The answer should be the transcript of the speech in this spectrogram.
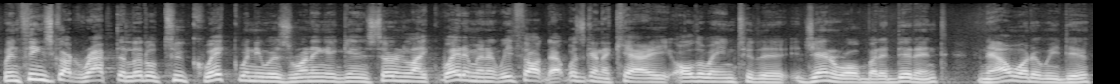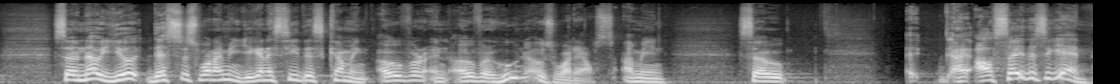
when things got wrapped a little too quick when he was running against her, and like, wait a minute, we thought that was going to carry all the way into the general, but it didn't. Now what do we do? So no, you. This is what I mean. You're going to see this coming over and over. Who knows what else? I mean, so I'll say this again.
